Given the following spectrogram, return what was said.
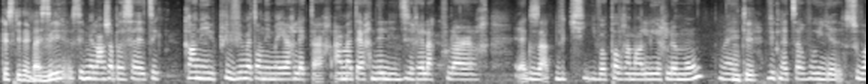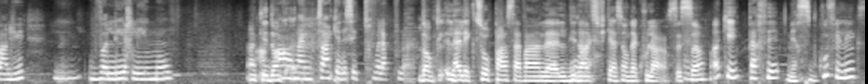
Qu'est-ce qui est Ben, arrivé? c'est c'est mélangeant parce que tu quand on est plus vieux, mettons, on est meilleur lecteur. Un maternel, il dirait la couleur exacte, vu qu'il va pas vraiment lire le mot. Mais vu que notre cerveau, il a souvent lu, il, va lire les mots donc, en même temps que d'essayer de trouver la couleur. donc la lecture passe avant l'identification de la couleur, c'est ça? OK, parfait. Merci beaucoup, Félix.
